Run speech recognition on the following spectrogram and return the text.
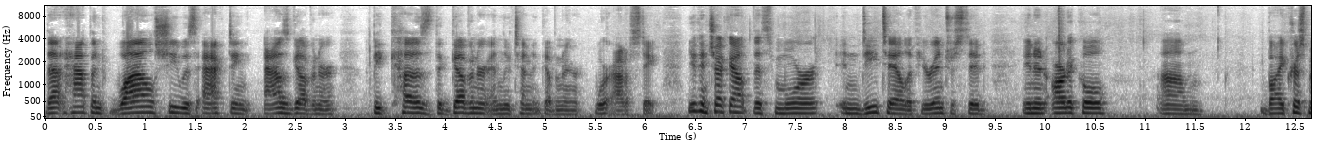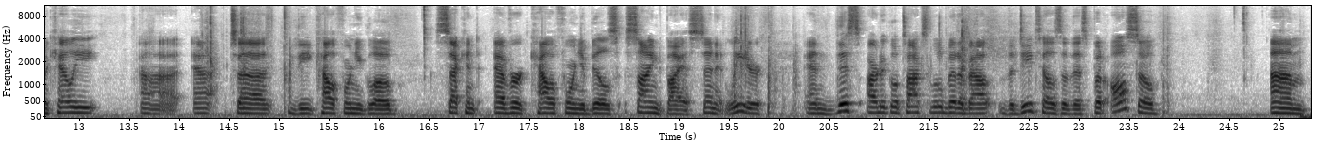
that happened while she was acting as governor because the governor and lieutenant governor were out of state. You can check out this more in detail if you're interested in an article um, by Chris Micheli uh, at uh, the California Globe, second ever California bills signed by a Senate leader. And this article talks a little bit about the details of this, but also um,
